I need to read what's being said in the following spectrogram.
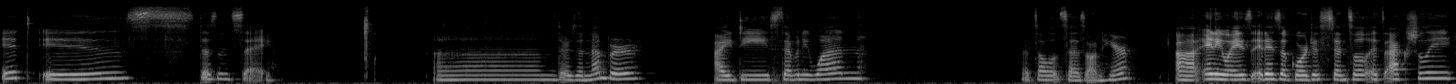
It is, doesn't say. Um, there's a number, ID 71. That's all it says on here. Uh, anyways, it is a gorgeous stencil. It's actually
